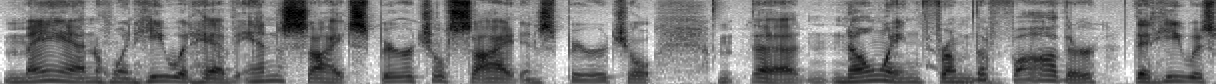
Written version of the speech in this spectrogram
man when he would have insight, spiritual sight, and spiritual uh, knowing from the Father that he was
